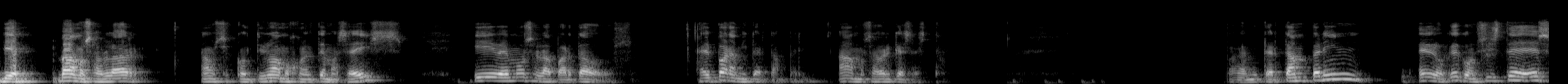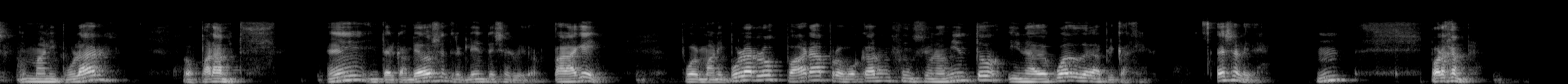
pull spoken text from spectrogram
Bien, vamos a hablar, vamos, continuamos con el tema 6 y vemos el apartado 2, el parameter tampering. Vamos a ver qué es esto. Parameter tampering en lo que consiste es manipular los parámetros ¿eh? intercambiados entre cliente y servidor. ¿Para qué? Pues manipularlos para provocar un funcionamiento inadecuado de la aplicación. Esa es la idea. Por ejemplo,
